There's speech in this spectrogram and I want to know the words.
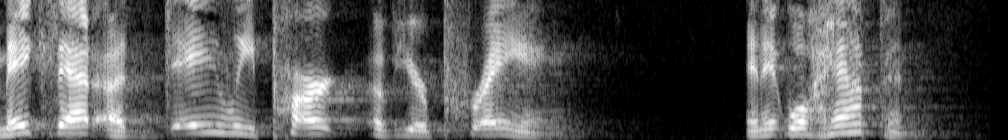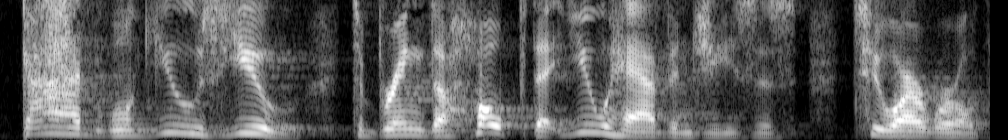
Make that a daily part of your praying, and it will happen. God will use you to bring the hope that you have in Jesus to our world.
